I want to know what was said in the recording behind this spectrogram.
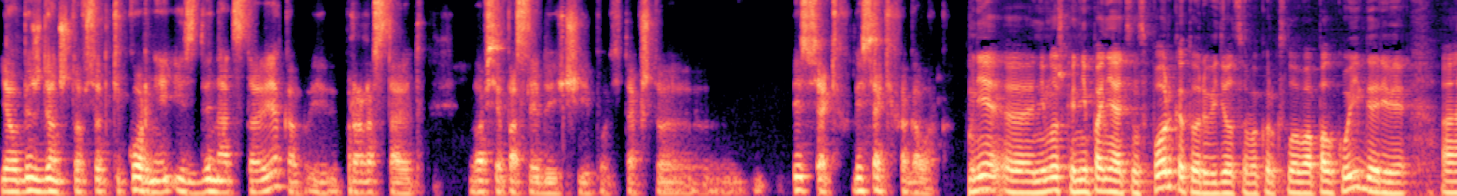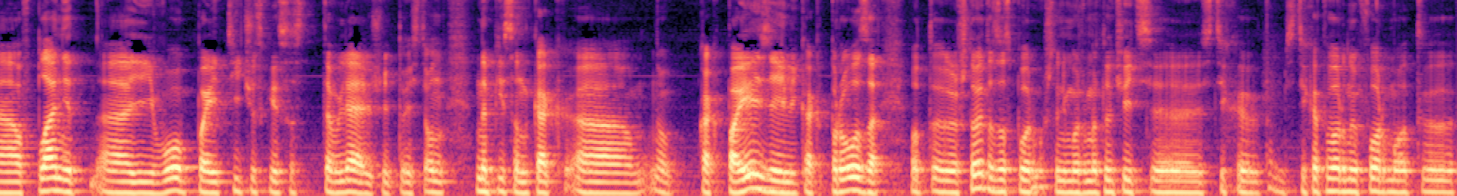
я убежден, что все-таки корни из XII века прорастают во все последующие эпохи. Так что э, без всяких, без всяких оговорок. Мне э, немножко непонятен спор, который ведется вокруг слова о полку Игореве э, в плане э, его поэтической составляющей. То есть он написан как, э, ну, как поэзия или как проза. Вот э, что это за спор? Мы что не можем отличить э, стих, там, стихотворную форму от э,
